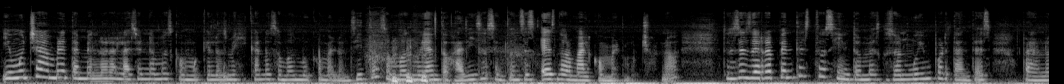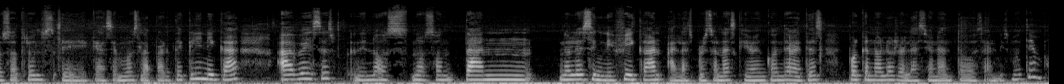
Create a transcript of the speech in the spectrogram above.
Y mucha hambre también lo relacionamos como que los mexicanos somos muy comeloncitos, somos muy antojadizos, entonces es normal comer mucho, ¿no? Entonces de repente estos síntomas que son muy importantes para nosotros eh, que hacemos la parte clínica, a veces nos, no son tan, no les significan a las personas que viven con diabetes porque no los relacionan todos al mismo tiempo.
